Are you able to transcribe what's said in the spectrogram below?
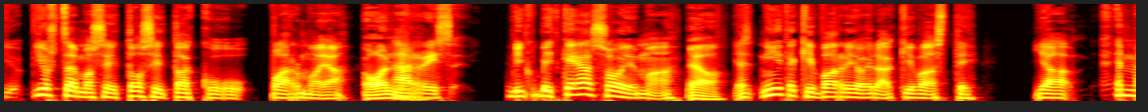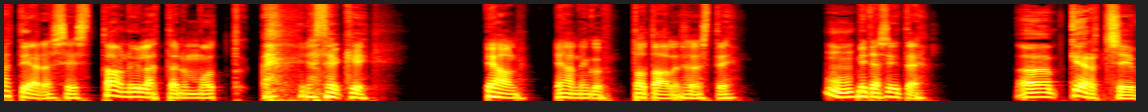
ju- just semmoisia tosi takuu varmoja On. härris, niin kuin mitkä jää soimaan. Joo. Ja niitäkin varjoidaan kivasti. Ja en mä tiedä, siis tää on yllättänyt mut jotenkin ihan, ihan niin kuin totaalisesti. Mm. Mitä sitten? Öö, Kertsiin,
